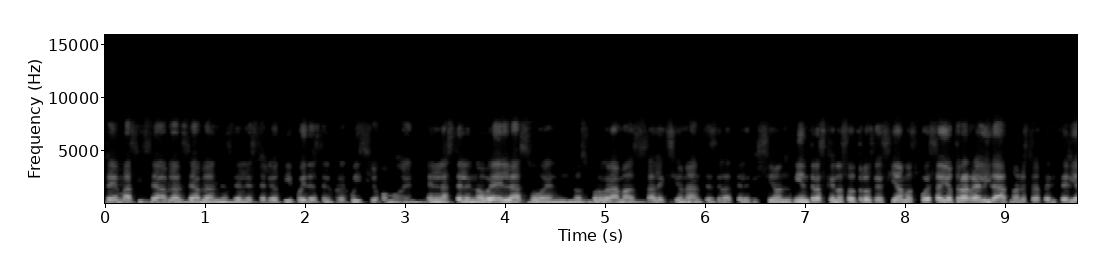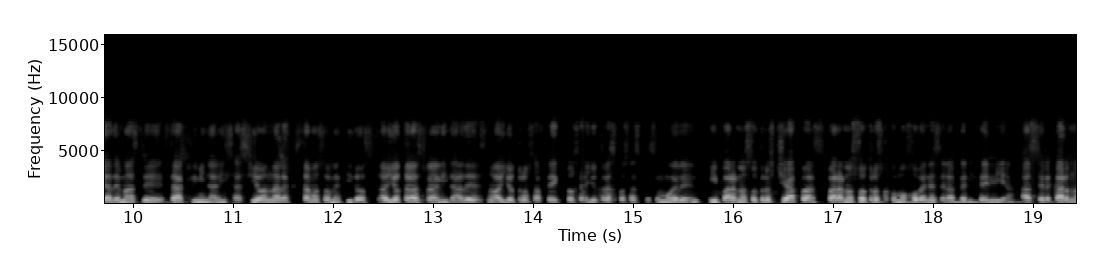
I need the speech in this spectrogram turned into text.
temas y se hablan, se hablan desde el estereotipo y desde el prejuicio, como en, en las telenovelas o en los programas aleccionantes de la televisión, mientras que nosotros decíamos, pues hay otra realidad, ¿no? En nuestra periferia, además de esta criminalización a la que estamos sometidos, hay otras realidades, ¿no? Hay otros afectos, hay otras cosas que se mueven y para nosotros Chiapas, para nosotros como jóvenes de la periferia, acercarnos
